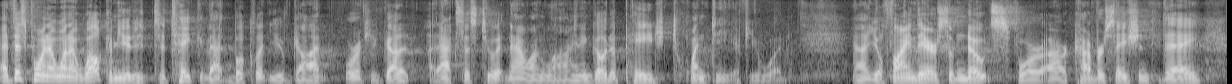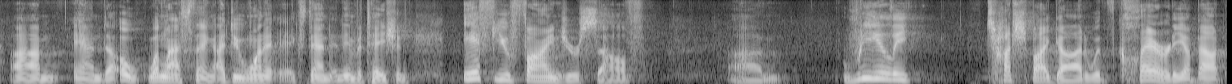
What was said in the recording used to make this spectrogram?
At this point, I want to welcome you to, to, take that booklet you've got, or if you've got it, access to it now online, and go to page 20, if you would. Uh, you'll find there some notes for our conversation today. Um, and uh, oh, one last thing. I do want to extend an invitation. If you find yourself um, really touched by God with clarity about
